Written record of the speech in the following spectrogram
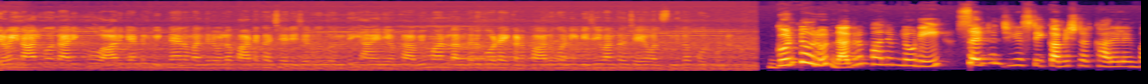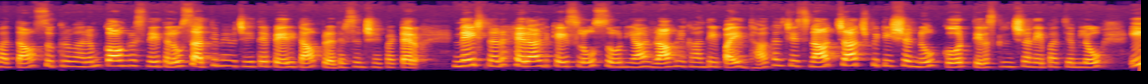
ఇరవై నాలుగో తారీఖు ఆరు గంటలకు విజ్ఞాన మందిరంలో పాట కచేరీ జరుగుతుంది. ఆయన యొక్క అభిమానులందరూ కూడా ఇక్కడ పాల్గొని విజయవంతం చేయవలసిందిగా కోరుకుంటున్నాను గుంటూరు నగరంపాలెంలోని సెంట్రల్ జీఎస్టీ కమిషనర్ కార్యాలయం వద్ద శుక్రవారం కాంగ్రెస్ నేతలు సత్యమేవ జయతే పేరిట ప్రదర్శన చేపట్టారు. నేషనల్ హెరాల్డ్ కేసులో సోనియా రాహుల్ గాంధీపై దాఖలు చేసిన చార్జ్ పిటిషన్ను కోర్టు తిరస్కరించిన నేపథ్యంలో ఈ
